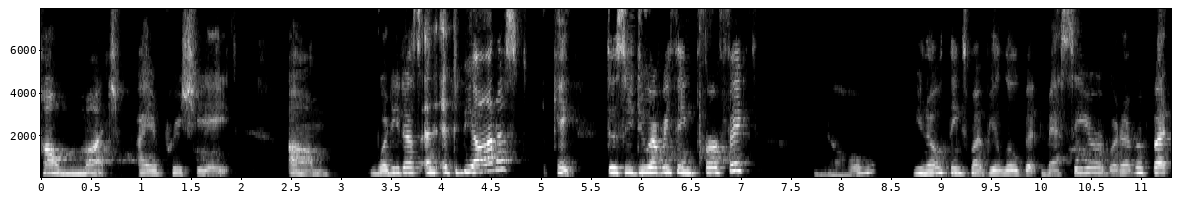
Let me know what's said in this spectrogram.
how much I appreciate um, what he does. And, and to be honest, okay, does he do everything perfect? No. You know, things might be a little bit messy or whatever, but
